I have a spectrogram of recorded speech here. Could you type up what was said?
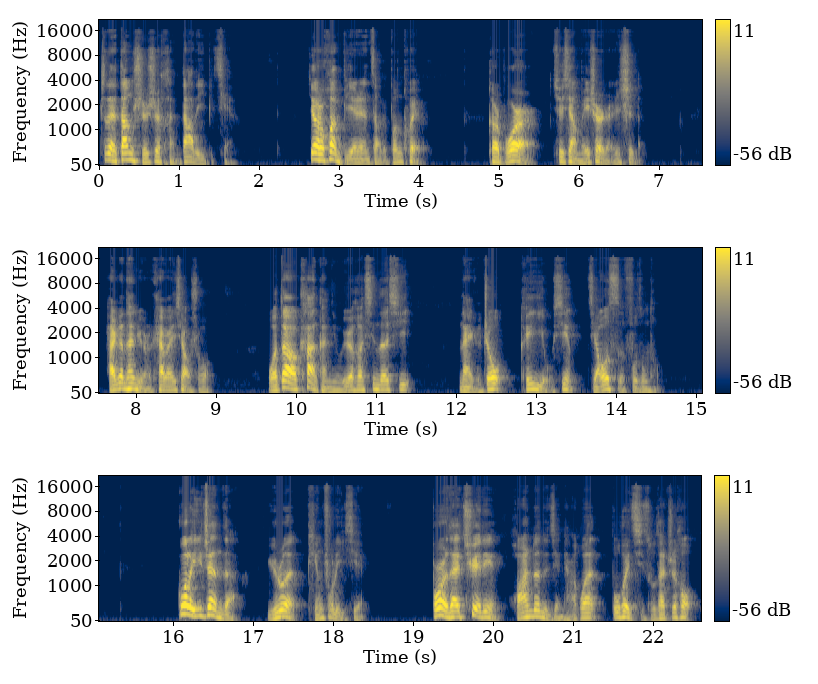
这在当时是很大的一笔钱。要是换别人，早就崩溃了。可是博尔却像没事人似的，还跟他女儿开玩笑说：“我倒要看看纽约和新泽西哪个州可以有幸绞死副总统。”过了一阵子，舆论平复了一些。博尔在确定华盛顿的检察官不会起诉他之后，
